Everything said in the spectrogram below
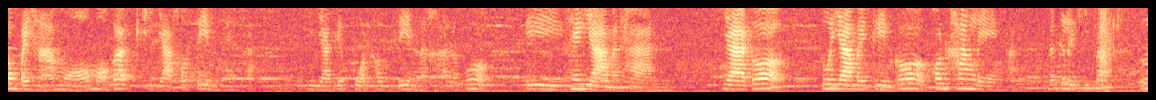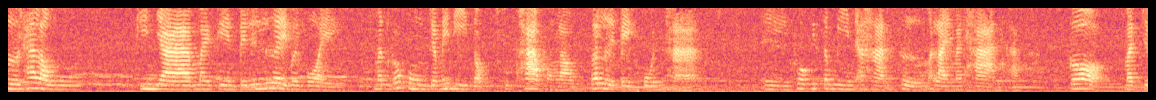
ต้องไปหาหมอหมอก็ฉีดยาเข้าเส้นให้ค่ะ ฉีดยาแก้ปวดเข้าเส้นนะคะ แล้วก็ให้ยามาทาน ยาก็ตัวยาไมเกรนก็ค่อนข้างแรงค่ะ นั่นก็เลยคิดว่า เออ ถ้าเรากินยาไมเกรนไปเรื่อยๆ บ่อย ๆ มันก็คงจะไม่ดีต่อสุขภาพของเรา ก็เลยไปค้นหาพวกวิตามินอาหารเสริมอะไรมาทานค่ะ ก็มาเจ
